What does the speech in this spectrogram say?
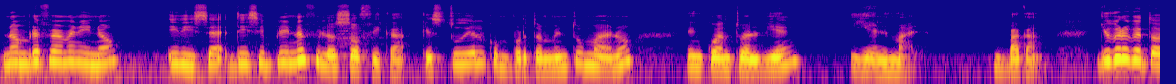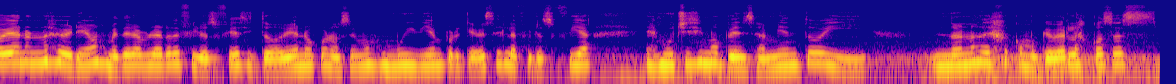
nombre femenino, y dice disciplina filosófica que estudia el comportamiento humano en cuanto al bien y el mal. Bacán. Yo creo que todavía no nos deberíamos meter a hablar de filosofía si todavía no conocemos muy bien, porque a veces la filosofía es muchísimo pensamiento y no nos deja como que ver las cosas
